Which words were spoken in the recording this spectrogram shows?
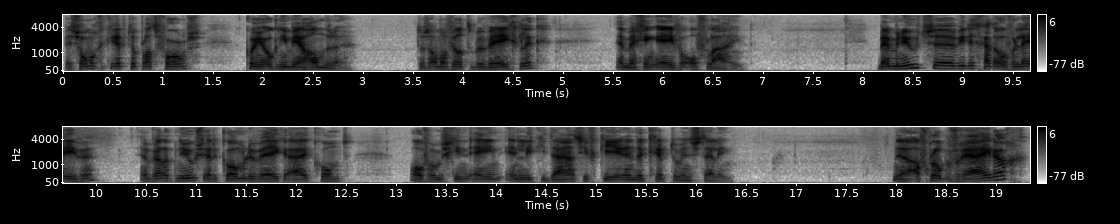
Bij sommige crypto-platforms kon je ook niet meer handelen. Het was allemaal veel te bewegelijk en men ging even offline. Ben benieuwd uh, wie dit gaat overleven en welk nieuws er de komende weken uitkomt over misschien één in liquidatie verkerende crypto-instelling. Nou, afgelopen vrijdag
